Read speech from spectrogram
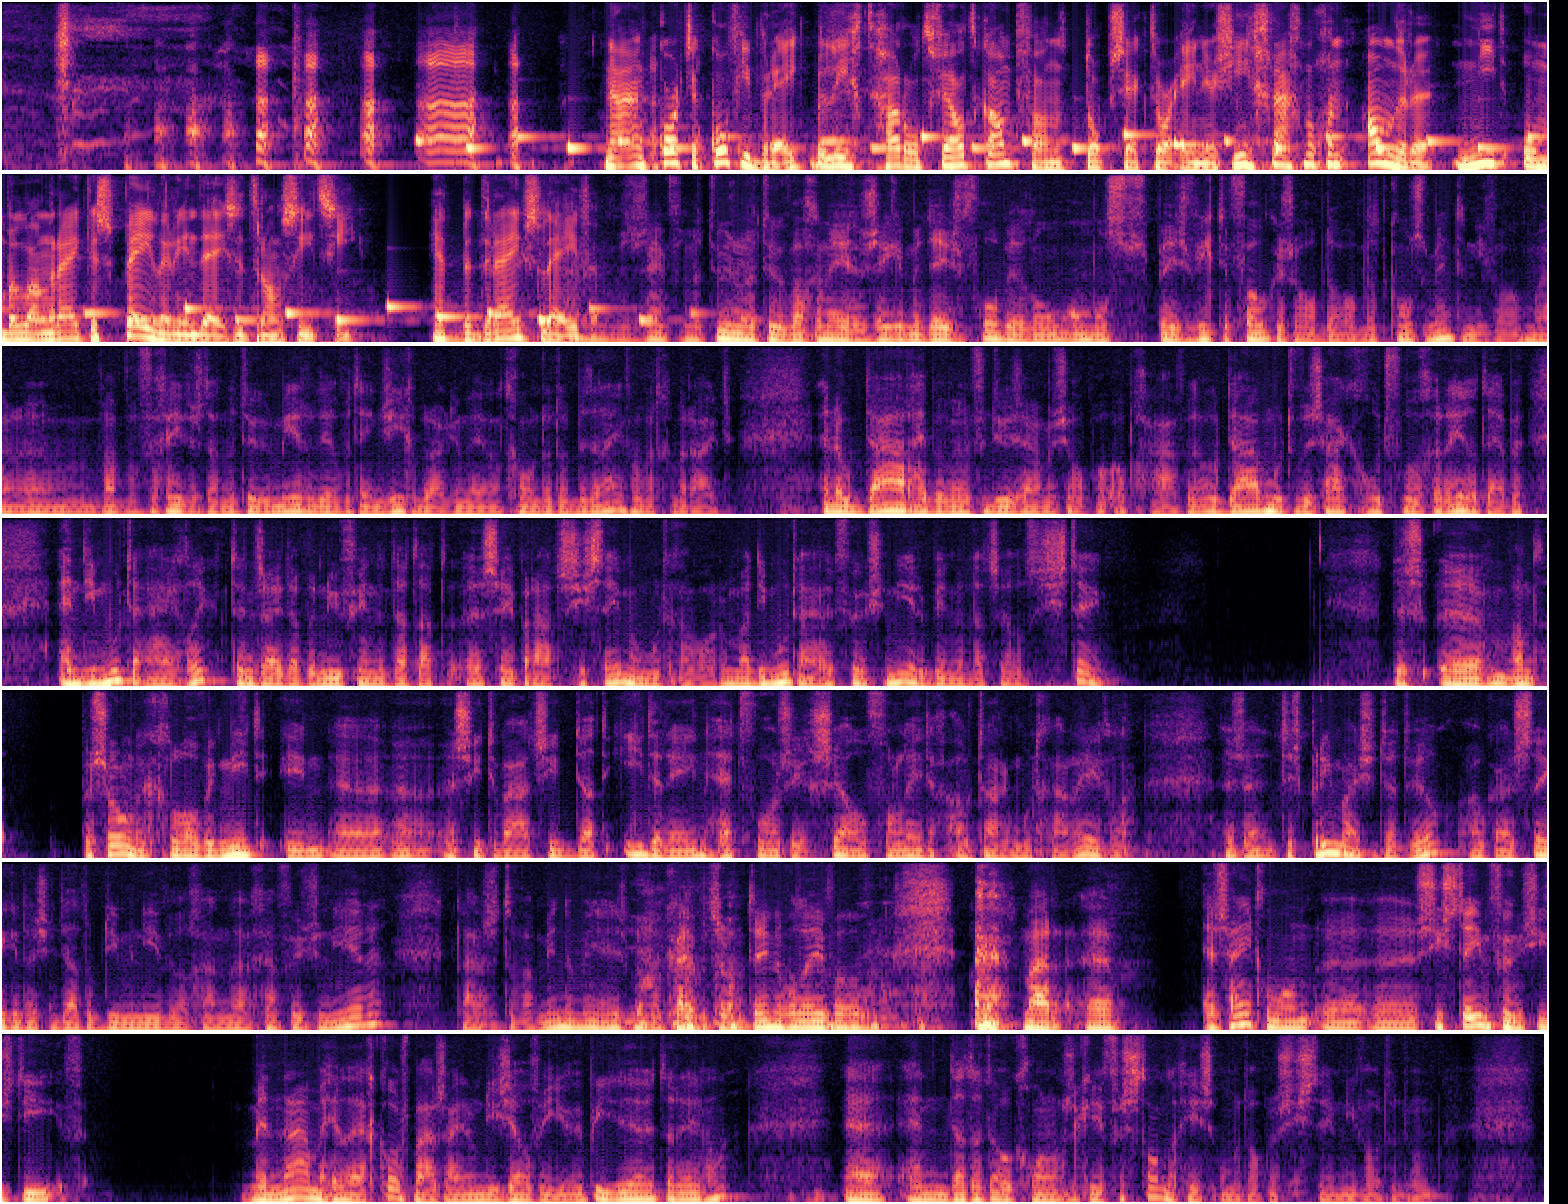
Na een korte koffiebreak belicht Harold Veldkamp van Topsector Energie graag nog een andere, niet onbelangrijke speler in deze transitie: het bedrijfsleven. We zijn van nature natuurlijk wel genegen, zeker met deze voorbeelden, om, ons specifiek te focussen op, de, op dat consumentenniveau. Maar eh, wat we vergeten is dat natuurlijk een merendeel van het energiegebruik in Nederland gewoon door het bedrijven wordt gebruikt. En ook daar hebben we een verduurzamingsopgave. Ook daar moeten we zaken goed voor geregeld hebben. En die moeten eigenlijk, tenzij dat we nu vinden dat dat eh, separate systemen moeten gaan worden, maar die moeten eigenlijk functioneren binnen datzelfde systeem. Dus, eh, want persoonlijk geloof ik niet in eh, eh, een situatie dat iedereen het voor zichzelf volledig autark moet gaan regelen. Dus, eh, het is prima als je dat wil. Ook uitstekend als je dat op die manier wil gaan, eh, gaan functioneren. Klaas het er wat minder mee eens, maar daar krijgen we het zo meteen nog wel even over. maar er zijn gewoon systeemfuncties die met name heel erg kostbaar zijn om die zelf in je uppie te regelen. En dat het ook gewoon nog eens een keer verstandig is om het op een systeemniveau te doen.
